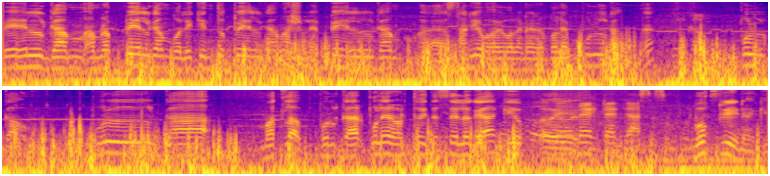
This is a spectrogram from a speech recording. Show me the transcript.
পেহেলগাম আমরা পেহেলগাম বলি কিন্তু পেহেলগাম আসলে পেহেলগাম স্থানীয়ভাবে বলে না বলে পুলগাম না? পুলগাঁও। পুলগা মতলব পুলকার পুলের অর্থ হইতেছে লগিয়া কি ওই বকরি নাকি?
